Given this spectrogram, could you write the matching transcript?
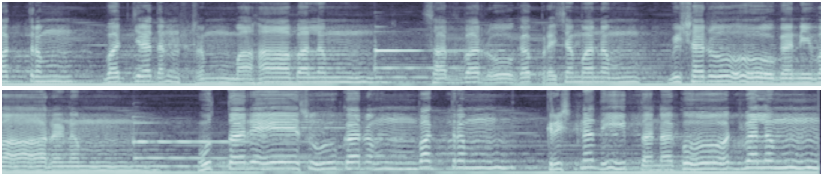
वक्त्रं वज्रदंष्ट्रं महाबलम् सर्वरोगप्रशमनं विषरोगनिवारणम्। उत्तरे सूकरं वक्त्रं कृष्णदीप्तनकोज्ज्वलम्।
